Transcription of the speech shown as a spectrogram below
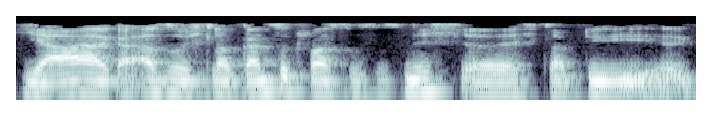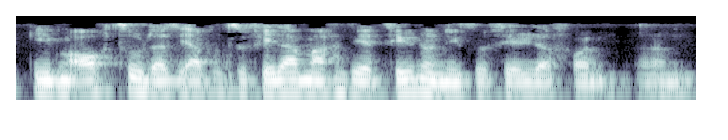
ja, also ich glaube, ganz so krass ist es nicht. Äh, ich glaube, die geben auch zu, dass sie ab und zu Fehler machen. Sie erzählen noch nicht so viel davon. Ähm,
